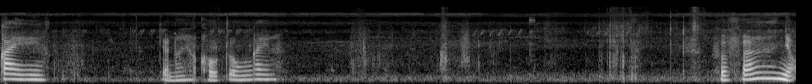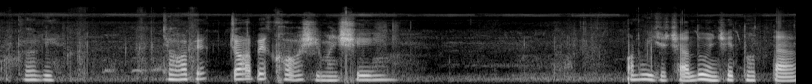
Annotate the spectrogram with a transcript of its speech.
cây cho nó khẩu trâu cây phá phá, nhỏ cơ đi. Cho biết cho biết khó gì mà xin con vì sẽ chán đuổi chơi tuột tá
